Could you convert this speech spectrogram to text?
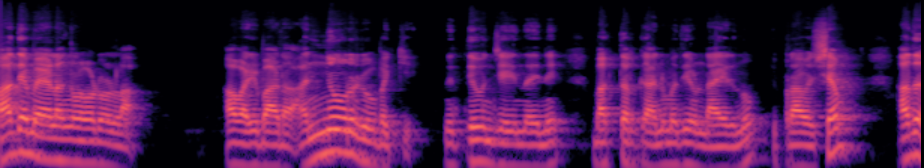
വാദ്യമേളങ്ങളോടുള്ള ആ വഴിപാട് അഞ്ഞൂറ് രൂപയ്ക്ക് നിത്യവും ചെയ്യുന്നതിന് ഭക്തർക്ക് അനുമതി ഉണ്ടായിരുന്നു ഇപ്രാവശ്യം. അത്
